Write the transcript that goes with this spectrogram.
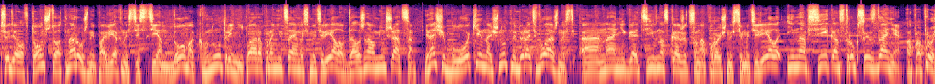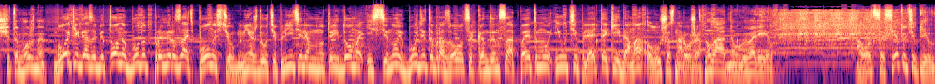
Все дело в том, что от наружной поверхности стен дома к внутренней паропроницаемость материалов должна уменьшаться. Иначе блоки начнут набирать влажность, а она негативно скажется на прочности материала и на всей конструкции здания. А попроще-то можно? Блоки газобетона будут промерзать полностью между утеплителем внутри дома и стеной будет образовываться конденсат, поэтому и утеплять такие дома лучше снаружи. Ну ладно, уговорил. Вот сосед утеплил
